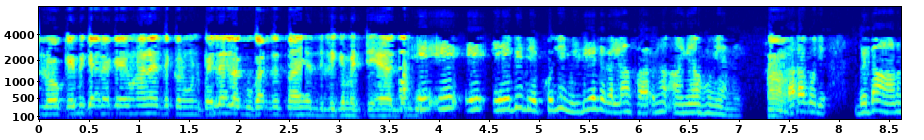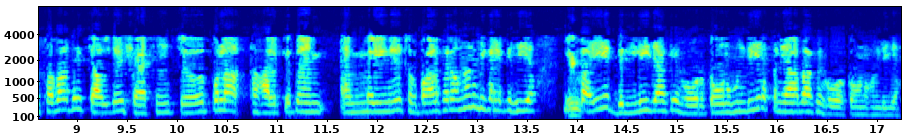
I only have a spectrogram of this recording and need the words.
ਲੋਕ ਇਹ ਵੀ ਕਹਿ ਰਹੇ ਕਿ ਉਹਨਾਂ ਨੇ ਤੇ ਕਾਨੂੰਨ ਪਹਿਲਾਂ ਲਾਗੂ ਕਰ ਦਿੱਤਾ ਹੈ ਦਿੱਲੀ ਕਮੇਟੀ ਇਹ ਇਹ ਇਹ ਵੀ ਦੇਖੋ ਜੀ ਮੀਡੀਆ 'ਚ ਗੱਲਾਂ ਸਾਰੀਆਂ ਆਈਆਂ ਹੋਈਆਂ ਨੇ ਸਾਰਾ ਕੁਝ। ਵਿਧਾਨ ਸਭਾ ਦੇ ਚੱਲਦੇ ਸੈਸ਼ਨ 'ਚ ਭੁਲੱਥ ਹਲਕੇ ਤੋਂ ਐਮਐਲ ਨੇ ਸੁਖਪਾਲ ਖਹਿਰਾ ਉਹਨਾਂ ਨੇ ਵੀ ਗੱਲ ਕਹੀ ਆ ਜੀ। ਭਾਈ ਇਹ ਦਿੱਲੀ ਜਾ ਕੇ ਹੋਰ ਟੋਨ ਹੁੰਦੀ ਹੈ ਪੰਜਾਬ ਆ ਕੇ ਹੋਰ ਟੋਨ ਹੁੰਦੀ ਹੈ।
